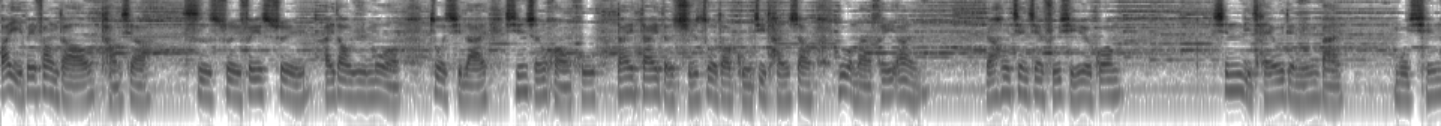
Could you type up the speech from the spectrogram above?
把椅背放倒，躺下，似睡非睡，挨到日末。坐起来，心神恍惚，呆呆地直坐到古祭坛上，落满黑暗，然后渐渐浮起月光，心里才有点明白，母亲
